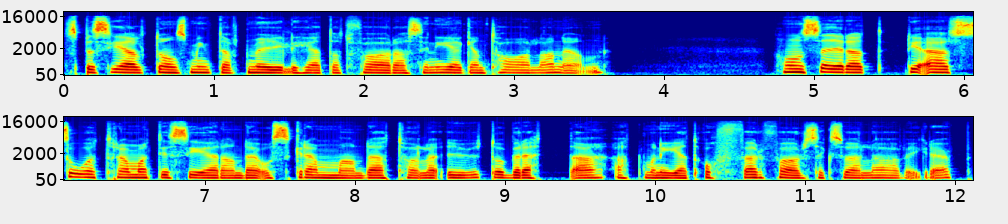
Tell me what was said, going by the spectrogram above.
Speciellt de som inte haft möjlighet att föra sin egen talan än. Hon säger att det är så traumatiserande och skrämmande att tala ut och berätta att man är ett offer för sexuella övergrepp.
